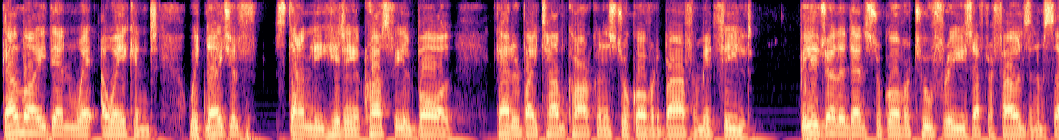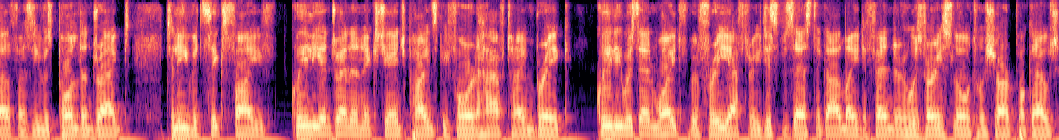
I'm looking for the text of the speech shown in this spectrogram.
Galmoy then wa- awakened with Nigel Stanley hitting a crossfield ball gathered by Tom Corkin and struck over the bar from midfield. Billy Drennan then struck over two frees after fouls on himself as he was pulled and dragged to leave it 6 5. Queely and Drennan exchanged points before the half time break. Queely was then wide from a free after he dispossessed a Galmoy defender who was very slow to a short puck out.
